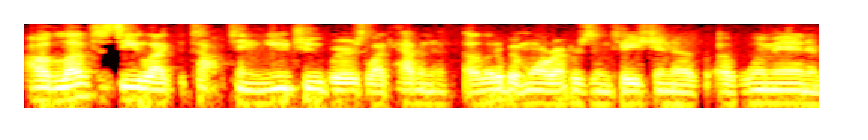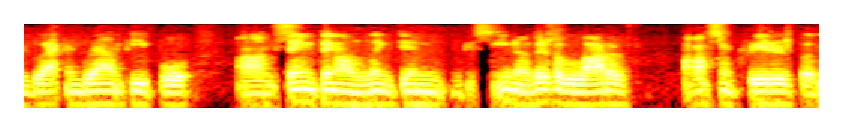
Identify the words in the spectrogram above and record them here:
I would love to see like the top 10 YouTubers, like having a, a little bit more representation of, of women and black and brown people. Um, same thing on LinkedIn. You know, there's a lot of awesome creators, but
